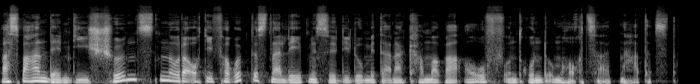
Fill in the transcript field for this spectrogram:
Was waren denn die schönsten oder auch die verrücktesten Erlebnisse, die du mit deiner Kamera auf und rund um Hochzeiten hattest?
